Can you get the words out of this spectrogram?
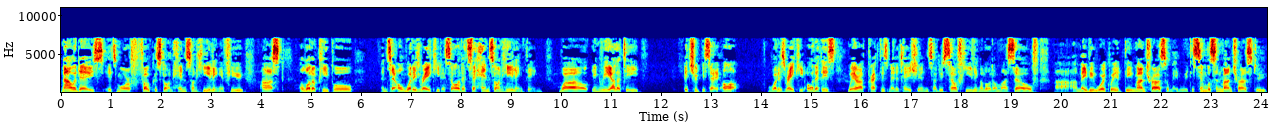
Nowadays, it's more focused on hands-on healing. If you ask a lot of people and say, oh, what is Reiki? They say, oh, that's a hands-on healing thing. While in reality, it should be say, oh, what is Reiki? Oh, that is where I practice meditations. I do self-healing a lot on myself. Uh, I maybe work with the mantras or maybe with the symbols and mantras to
